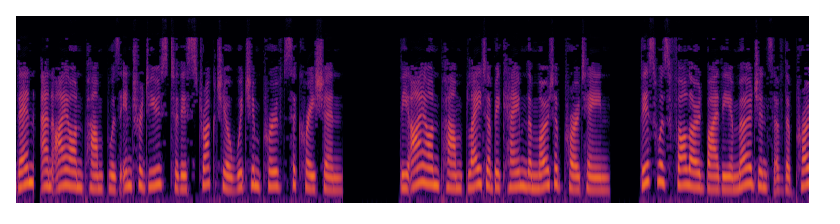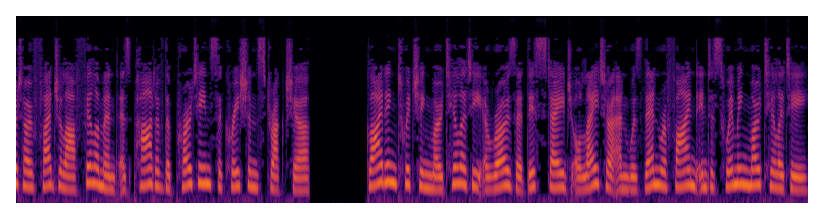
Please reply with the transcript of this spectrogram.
Then, an ion pump was introduced to this structure which improved secretion. The ion pump later became the motor protein. This was followed by the emergence of the protoflagellar filament as part of the protein secretion structure. Gliding twitching motility arose at this stage or later and was then refined into swimming motility.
